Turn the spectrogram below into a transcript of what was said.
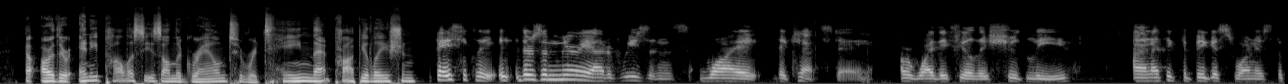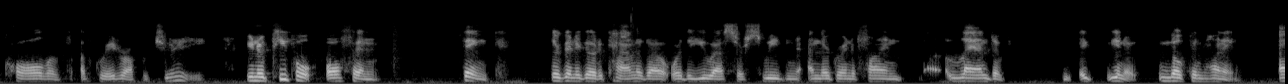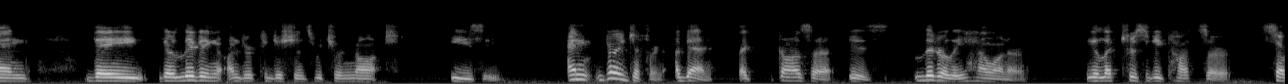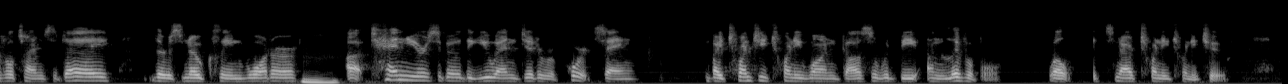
Are there any policies on the ground to retain that population? Basically, there's a myriad of reasons why they can't stay or why they feel they should leave. And I think the biggest one is the call of, of greater opportunity. You know, people often think they're going to go to Canada or the US or Sweden and they're going to find a land of you know milk and honey. And they they're living under conditions which are not easy and very different. Again like Gaza is literally hell on earth. The electricity cuts are several times a day. There's no clean water. Mm. uh, 10 years ago the UN did a report saying by 2021, Gaza would be unlivable. Well, it's now 2022.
